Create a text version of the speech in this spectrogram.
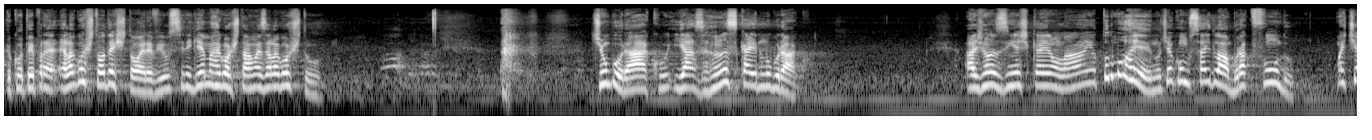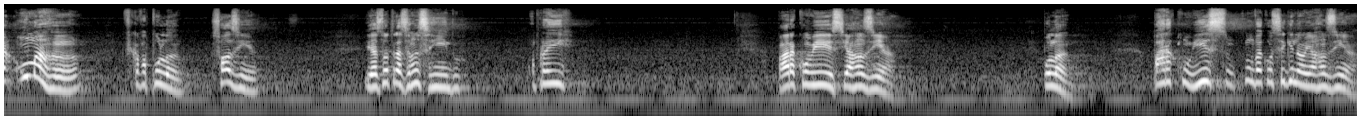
Eu contei para ela, ela gostou da história, viu? Se ninguém mais gostar, mas ela gostou. tinha um buraco e as rãs caíram no buraco. As rãzinhas caíram lá e eu tudo morrer, não tinha como sair de lá, buraco fundo. Mas tinha uma rã ficava pulando, sozinha. E as outras rãs rindo. Vamos para aí. Para com isso, e a ranzinha? Pulando. Para com isso, não vai conseguir não, e a ranzinha?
